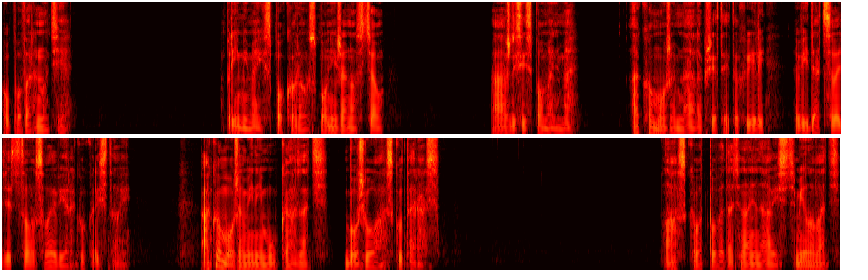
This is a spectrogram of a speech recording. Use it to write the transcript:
opovrhnutie. Príjmime ich s pokorou, s poniženosťou a vždy si spomeňme, ako môžem najlepšie v tejto chvíli vydať svedectvo o svojej viere ku Kristovi. Ako môžem iným ukázať Božiu lásku teraz? Láskou odpovedať na nenávisť, milovať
